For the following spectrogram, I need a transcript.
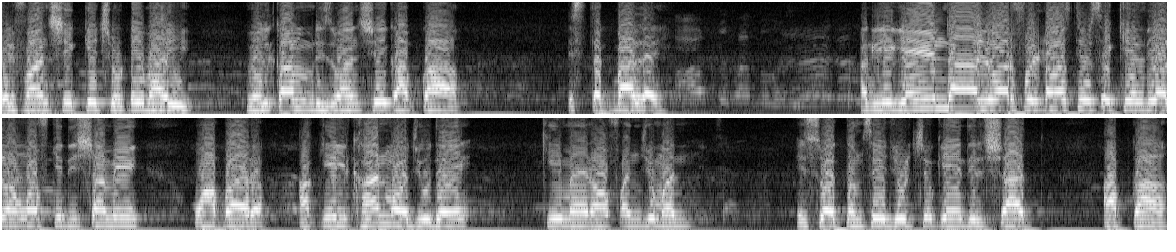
इरफान शेख के छोटे भाई। वेलकम रिजवान शेख, आपका इस्तकबाल है। अगली गेंद, लोअर फुल टॉस थी, उसे खेल दिया लॉन्ग ऑफ़ की दिशा में। वहाँ पर अकील खान मौजूद है की मैन ऑफ़ अंजुमन। इस वक्त हमसे जुड़ चुके हैं दिलशाद, आपका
